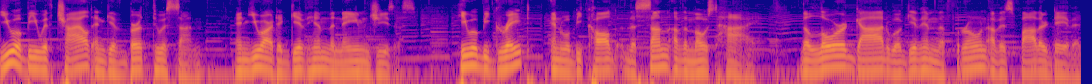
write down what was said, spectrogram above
You will be with child and give birth to a son, and you are to give him the name Jesus. He will be great and will be called the Son of the Most High. The Lord God will give him the throne of his father David,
